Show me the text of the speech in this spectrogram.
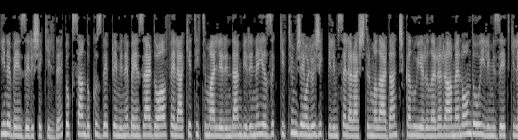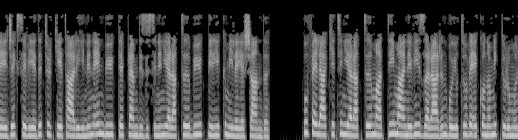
Yine benzeri şekilde 99 depremine benzer doğal felaket ihtimallerinden biri ne yazık ki tüm jeolojik bilimsel araştırmalardan çıkan uyarılara rağmen 10 doğu ilimizi etkileyecek seviyede Türkiye tarihinin en büyük deprem dizisinin yarattığı büyük bir yıkım ile yaşandı. Bu felaketin yarattığı maddi manevi zararın boyutu ve ekonomik durumun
